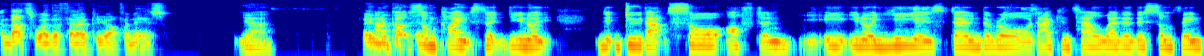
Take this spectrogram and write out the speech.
and that's where the therapy often is. Yeah. In I've got some clients that, you know, do that so often, you, you know, years down the road. I can tell whether there's something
